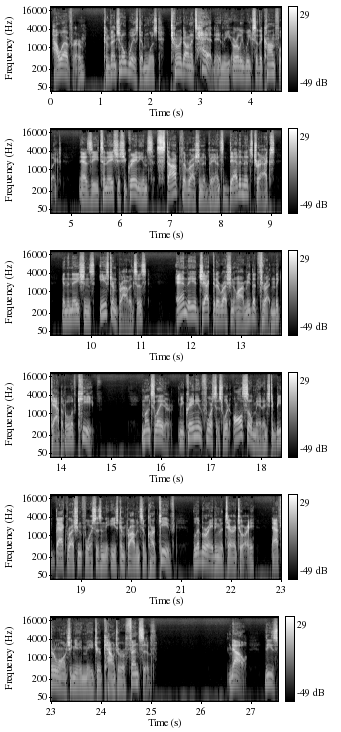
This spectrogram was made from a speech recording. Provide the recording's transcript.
However, conventional wisdom was turned on its head in the early weeks of the conflict as the tenacious Ukrainians stopped the Russian advance dead in its tracks in the nation's eastern provinces, and they ejected a Russian army that threatened the capital of Kiev. Months later, Ukrainian forces would also manage to beat back Russian forces in the eastern province of Kharkiv, liberating the territory after launching a major counteroffensive. Now, these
